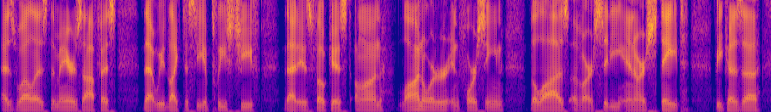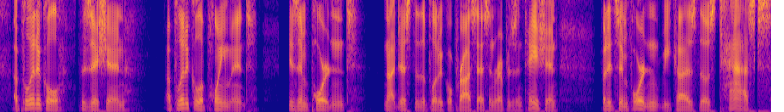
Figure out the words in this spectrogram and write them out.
as well as the mayor's office that we'd like to see a police chief that is focused on law and order, enforcing the laws of our city and our state. Because uh, a political position, a political appointment is important, not just to the political process and representation, but it's important because those tasks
